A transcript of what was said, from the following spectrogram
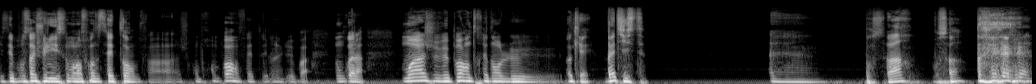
et c'est pour ça que je lui ai laissé mon enfant de 7 ans enfin je comprends pas en fait le- le- donc voilà moi je veux pas entrer dans le Ok. Baptiste. Euh, bonsoir. Bonsoir.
